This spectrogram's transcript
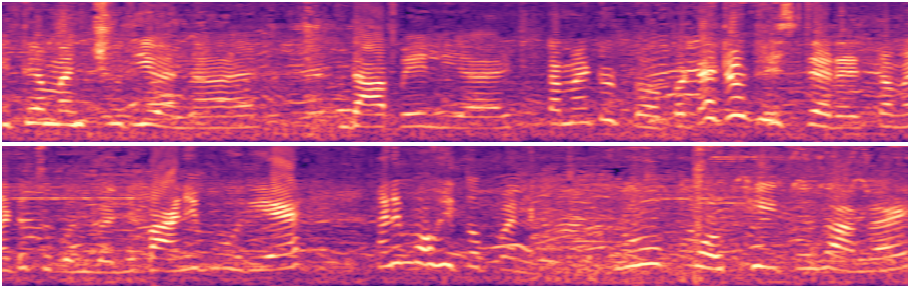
इथे मंचुरियन आहे दाबेली आहे टमॅटो पटॅटो ट्विस्टर आहे टमॅटो चुकून गेली पाणीपुरी आहे आणि मोहितो पण आहे. खूप मोठी इथे जागा आहे.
